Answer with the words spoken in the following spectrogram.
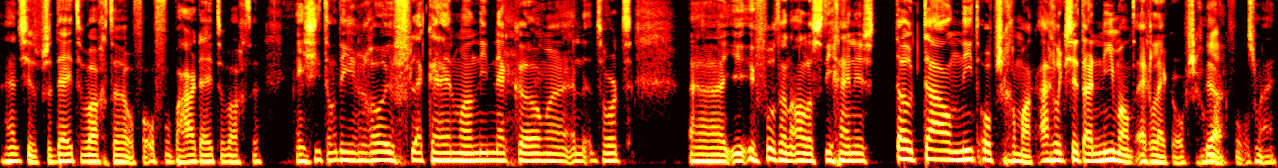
hè, zit op zijn date te wachten of, of op haar date te wachten. En je ziet al die rode vlekken helemaal in die nek komen. En het wordt, eh, je, je voelt aan alles, diegene is totaal niet op zijn gemak. Eigenlijk zit daar niemand echt lekker op zijn gemak, Ja. volgens mij.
